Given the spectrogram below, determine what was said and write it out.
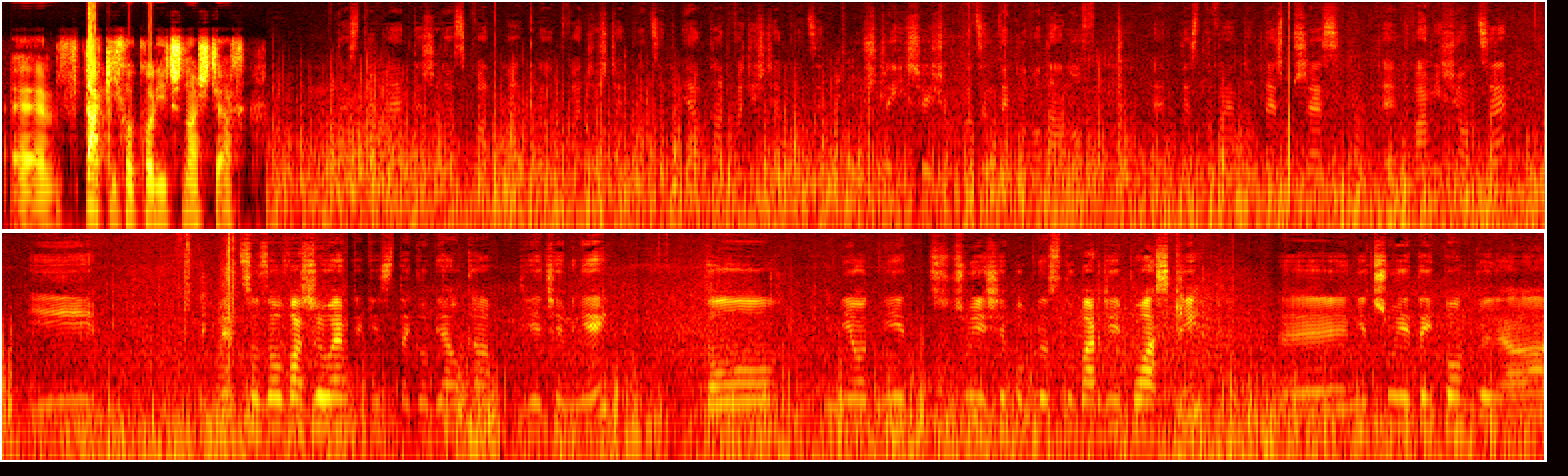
e, w takich okolicznościach. Testowałem też rozkład makro, 20% białka, 20% tłuszczy i 60% węglowodanów. E, Testowałem to też przez dwa miesiące. I co zauważyłem, jak jest tego białka diecie mniej, to nie, nie czuję się po prostu bardziej płaski, e, nie czuję tej pompy, a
